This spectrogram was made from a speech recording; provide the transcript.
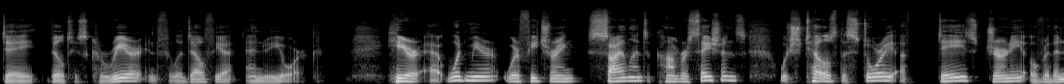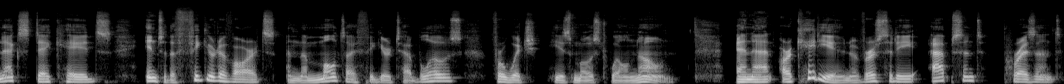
Day built his career in Philadelphia and New York. Here at Woodmere, we're featuring Silent Conversations, which tells the story of Day's journey over the next decades into the figurative arts and the multi figure tableaus for which he is most well known. And at Arcadia University, Absent Present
